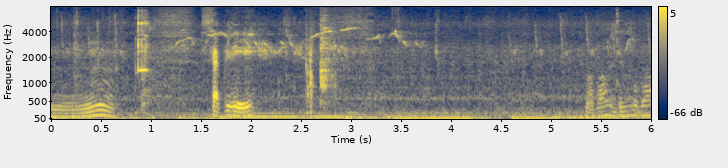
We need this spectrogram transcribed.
อืมแซ่บดีเบาๆดึงเบา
